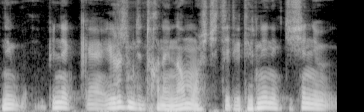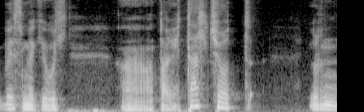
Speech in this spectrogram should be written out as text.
нэг би нэг э, эрүүл мэндийн тухай нэг ном уншиж тэгээд тэрний нэг жишээ нь байсан мэй гэвэл одоо италичууд ер нь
